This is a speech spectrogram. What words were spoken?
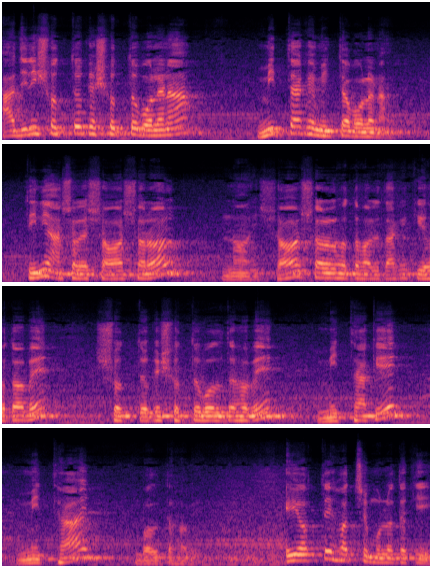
আর যিনি সত্যকে সত্য বলে না, মিথ্যাকে মিথ্যা বলে না, তিনি আসলে সহজ সরল নয়। সহজ সরল হতে হলে তাকে কি হতে হবে? সত্যকে সত্য বলতে হবে, মিথ্যাকে মিথ্যায় বলতে হবে। এই অর্থে হচ্ছে মূলত কি?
